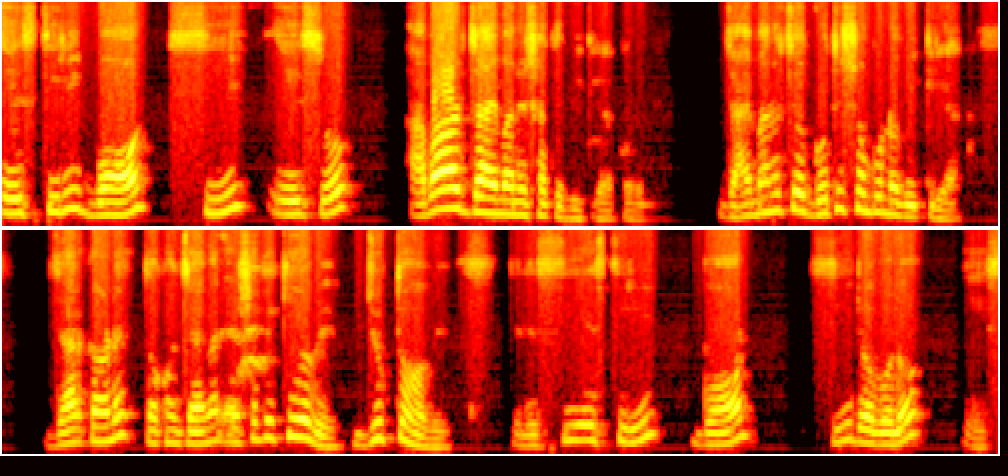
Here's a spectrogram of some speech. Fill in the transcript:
H three bond C HO আবার জাইমানের সাথে বিক্রিয়া করবে। জাইমান হচ্ছে গতিসম্পন্ন বিক্রিয়া। যার কারণে তখন জাইমান এর সাথে কি হবে? যুক্ত হবে। তাহলে C H three bond C double O S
